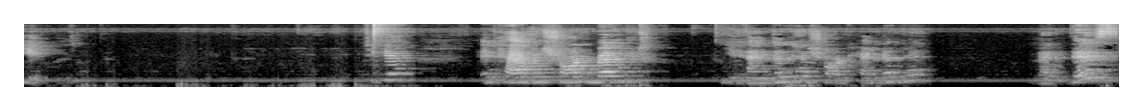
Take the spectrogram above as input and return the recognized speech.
ये ठीक है? It have a short belt ये हैंडल है शॉर्ट हैंडल है। Like this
